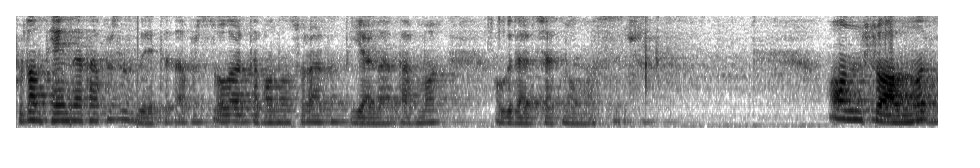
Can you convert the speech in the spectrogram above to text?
Buradan t-ni də tapırsınız, z-də tapırsınız. Onları tapandan sonra artıq digərlərini tapmaq o qədər çətin olmaz sizin üçün. 10-cu sualımız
